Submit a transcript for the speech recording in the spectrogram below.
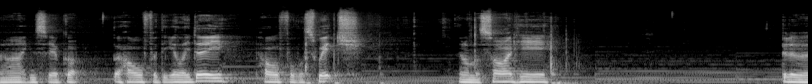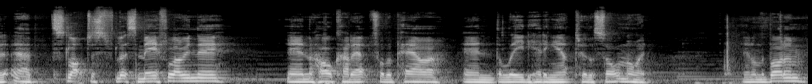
Uh, you can see I've got the hole for the LED, hole for the switch. And on the side here, bit of a, a slot just let some airflow in there and the hole cut out for the power and the lead heading out to the solenoid. And on the bottom,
